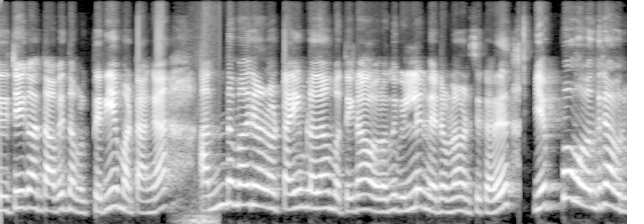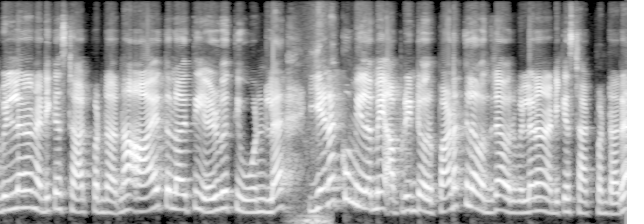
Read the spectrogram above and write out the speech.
விஜயகாந்தாவே நம்மளுக்கு தெரிய மாட்டாங்க. அந்த மாதிரியான டைமில் தான் பார்த்தீங்கன்னா அவர் வந்து வில்லன் வேடம்லாம் நடிச்சிருக்காரு. எப்போ வந்துட்டு அவர் வில்லனா நடிக்க ஸ்டார்ட் பண்றாருன்னா ஆயிரத்தி தொள்ளாயிரத்தி எழுபத்தி ஒன்றில் எனக்கும் இளமை அப்படின்ற ஒரு படத்துல வந்துட்டு அவர் வில்லனா நடிக்க ஸ்டார்ட் பண்றாரு.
